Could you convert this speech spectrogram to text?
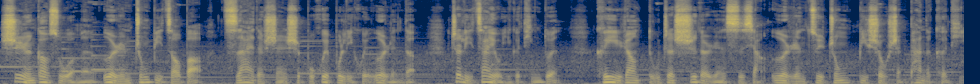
诗人告诉我们，恶人终必遭报，慈爱的神是不会不理会恶人的。这里再有一个停顿，可以让读这诗的人思想恶人最终必受审判的课题，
